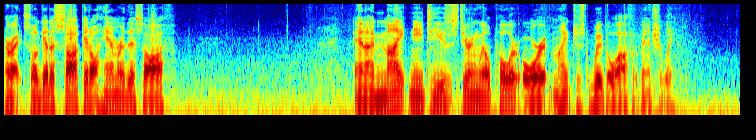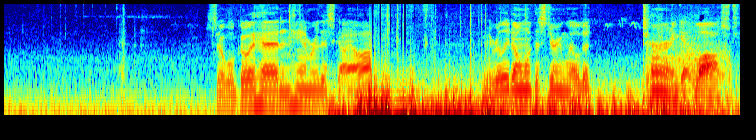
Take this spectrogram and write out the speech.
All right, so I'll get a socket, I'll hammer this off. And I might need to use a steering wheel puller or it might just wiggle off eventually. So we'll go ahead and hammer this guy off. Really don't want the steering wheel to turn and get lost.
